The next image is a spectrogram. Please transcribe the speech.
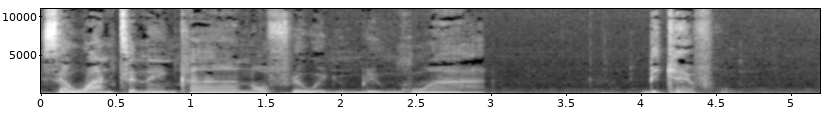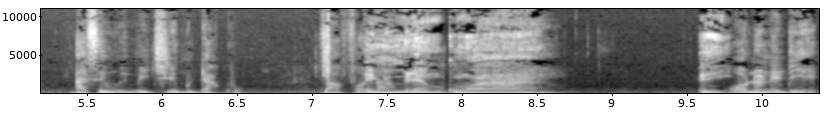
sɛ wante ne nka na ɔfrɛ wɔ anwummere nko a be careful asɛm wɔ mɛkyerɛ mu dako anwummere nko a eh, eh. ɔno ne deɛ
